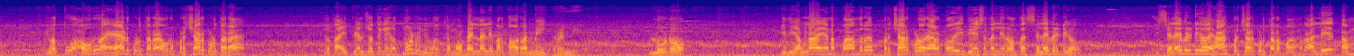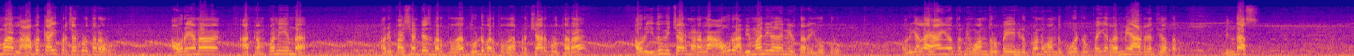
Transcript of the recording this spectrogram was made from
ಇವತ್ತು ಅವರು ಆ್ಯಡ್ ಕೊಡ್ತಾರೆ ಅವರು ಪ್ರಚಾರ ಕೊಡ್ತಾರೆ? ಇವತ್ತು ಐ ಪಿ ಎಲ್ ಜೊತೆಗೆ ಇವತ್ತು ನೋಡ್ರಿ ನೀವು ಇವತ್ತು ಮೊಬೈಲ್ನಲ್ಲಿ ಬರ್ತಾವೆ ರಮ್ಮಿ. ರಮ್ಮಿ. ಲೂಡೋ. ಇದು ಎಲ್ಲ ಏನಪ್ಪ ಅಂದ್ರೆ ಪ್ರಚಾರ ಕೊಡೋರು ಯಾರಪ್ಪ ಅಂದ್ರೆ ಈ ದೇಶದಲ್ಲಿರುವಂಥ ಸೆಲೆಬ್ರಿಟಿಗಳು ಈ ಸೆಲೆಬ್ರಿಟಿಗಳು ಹ್ಯಾಂಗೆ ಪ್ರಚಾರ ಕೊಡ್ತಾರಪ್ಪ ಅಂದ್ರೆ ಅಲ್ಲಿ ತಮ್ಮ ಲಾಭಕ್ಕಾಗಿ ಪ್ರಚಾರ ಕೊಡ್ತಾರೆ ಅವರು. ಅವ್ರೇನೋ ಆ ಕಂಪನಿಯಿಂದ ಅವ್ರಿಗೆ ಪರ್ಸೆಂಟೇಜ್ ಬರ್ತದೆ ದುಡ್ಡು ಬರ್ತದೆ ಪ್ರಚಾರ ಕೊಡ್ತಾರೆ. ಅವ್ರು ಇದು ವಿಚಾರ ಮಾಡಲ್ಲ ಅವರು ಅಭಿಮಾನಿಗಳೇನಿರ್ತಾರೆ ಯುವಕರು. ಅವರಿಗೆಲ್ಲ ಹ್ಯಾಂಗೆ ಹೇಳ್ತಾರೆ, ನೀವು ಒಂದು ರೂಪಾಯಿ ಹಿಡ್ಕೊಂಡು ಒಂದು ಕೋಟಿ ರೂಪಾಯಿಗೆ ರಮ್ಮಿ ಆಡ್ರಿ ಅಂತ ಹೇಳ್ತಾರೆ. ಬಿಂದಾಸ್.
